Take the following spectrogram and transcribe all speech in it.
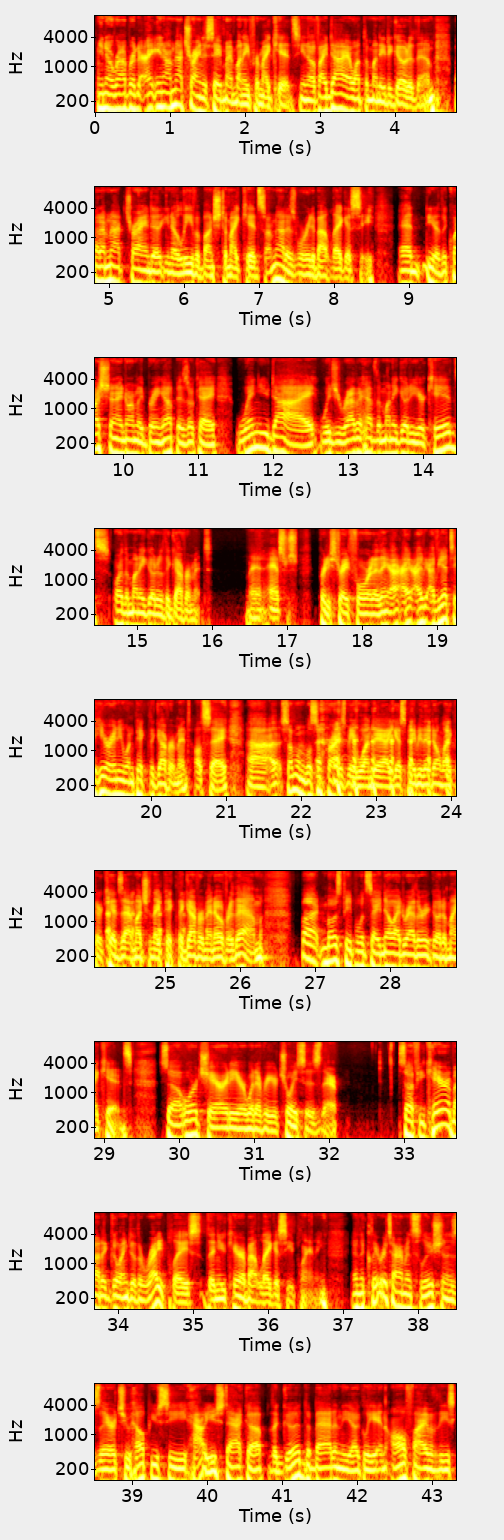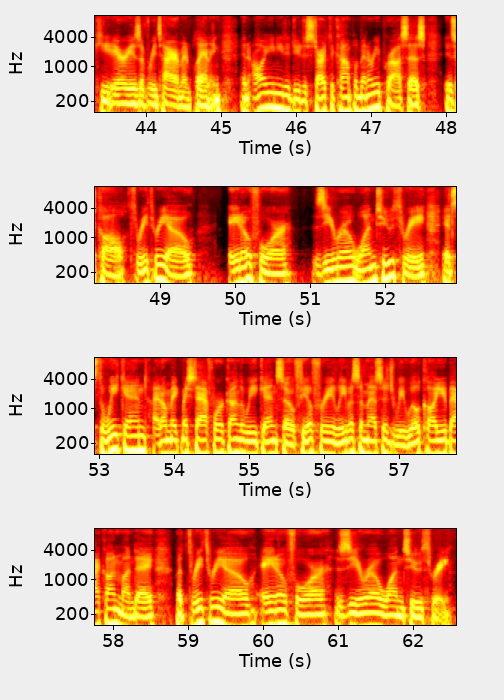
you know, Robert, I, you know, I'm not trying to save my money for my kids. You know, if I die, I want the money to go to them, but I'm not trying to, you know, leave a bunch to my kids. So I'm not as worried about legacy. And, you know, the question I normally bring up is, okay, when you die, would you rather have the money go to your kids or the money go to the government? The answer's pretty straightforward. I think I, have yet to hear anyone pick the government. I'll say uh, someone will surprise me one day. I guess maybe they don't like their kids that much and they pick the government over them. But most people would say no. I'd rather it go to my kids. So or charity or whatever your choice is there. So if you care about it going to the right place, then you care about legacy planning. And the Clear Retirement Solution is there to help you see how you stack up the good, the bad, and the ugly in all five of these key areas of retirement planning. And all you need to do to start the complimentary process is call 330 804 0123. It's the weekend. I don't make my staff work on the weekend, so feel free, leave us a message. We will call you back on Monday, but 330 804 0123.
